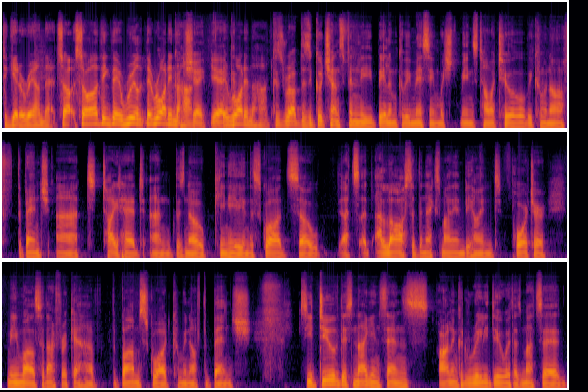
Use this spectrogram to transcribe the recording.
to get around that. So, so I think they're really they're right in good the hunt. Shape, yeah. They're right in the hunt. Because Rob, there's a good chance Finlay Bealham could be missing, which means Tom O'Toole will be coming off the bench at tight head, and there's no Cian Healy in the squad, so that's a, a, loss of the next man in behind Porter. Meanwhile, South Africa have the bomb squad coming off the bench. So you do have this nagging sense Ireland could really do with, as Matt said,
